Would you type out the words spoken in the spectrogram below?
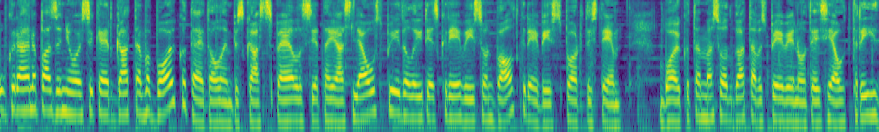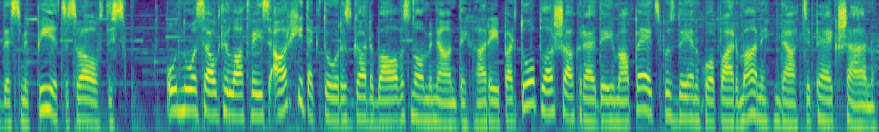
Ukraina paziņojusi, ka ir gatava boikotēt Olimpiskās spēles, ja tajās ļaus piedalīties Krievijas un Baltkrievijas sportistiem. Boikotam esot gatavas pievienoties jau 35 valstis un nosaukti Latvijas arhitektūras gada balvas nominanti. Arī par to plašāk raidījumā pēcpusdienu kopā ar mani Dāci Pēkšēnu.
